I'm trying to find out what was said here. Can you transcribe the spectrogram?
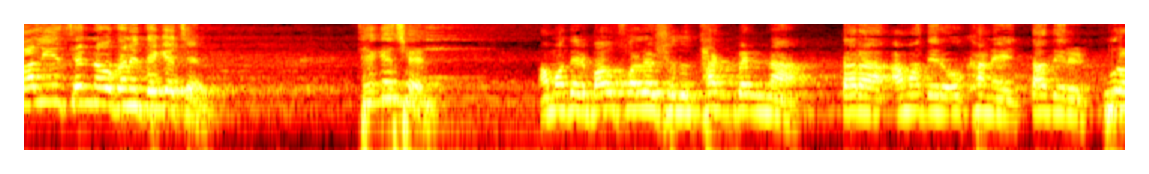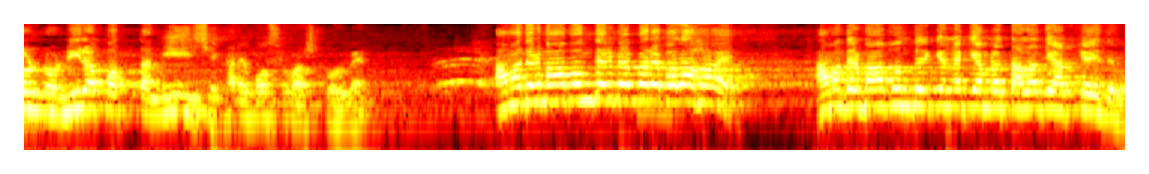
পালিয়েছেন না, ওখানে থেকেছেন? থেকেছেন। আমাদের বাউফলে শুধু থাকবেন না, তারা আমাদের ওখানে তাদের পুরনো নিরাপত্তা নিয়েই সেখানে বসবাস করবেন। আমাদের মা বোনদের ব্যাপারে বলা হয়, আমাদের মা বোনদেরকে নাকি আমরা তালা দিয়ে আটকাই দেব?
